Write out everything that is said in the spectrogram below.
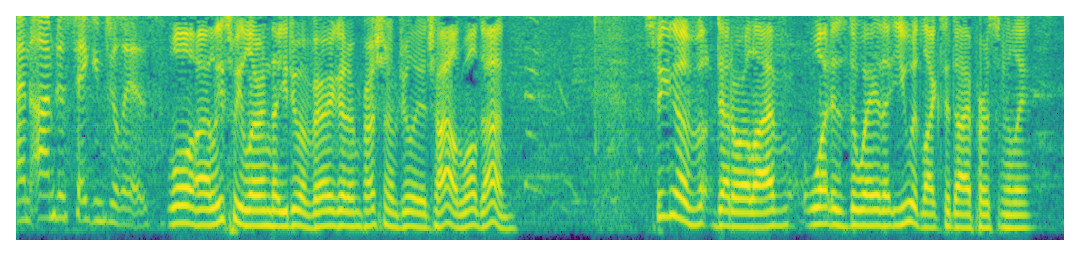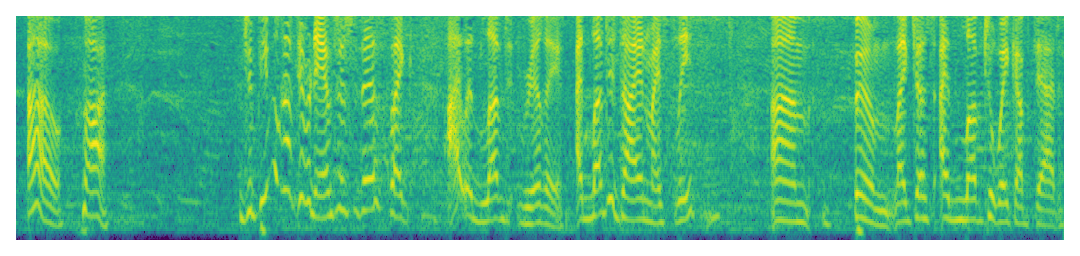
And I'm just taking Julia's. Well, at least we learned that you do a very good impression of Julia Child. Well done. Speaking of dead or alive, what is the way that you would like to die personally? Oh, huh. Do people have different answers to this? Like, I would love to, really, I'd love to die in my sleep. Um, boom. Like, just, I'd love to wake up dead.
